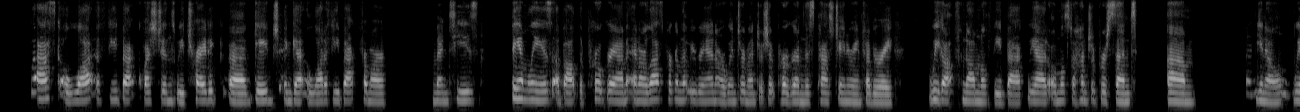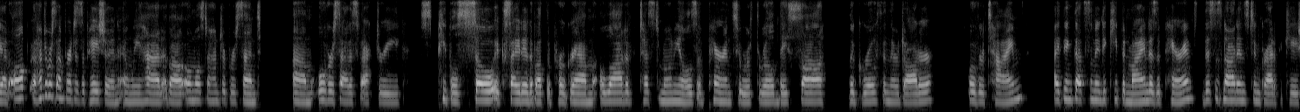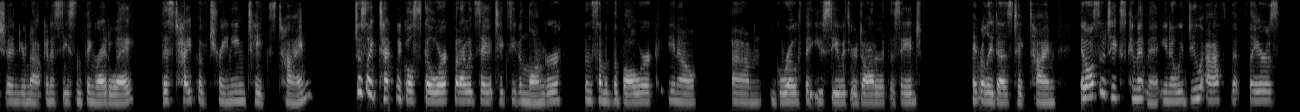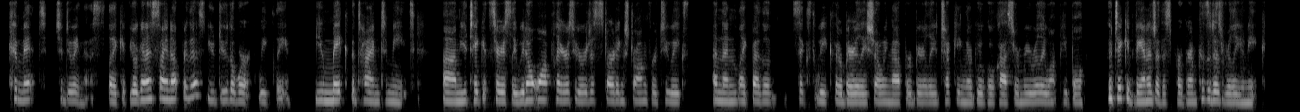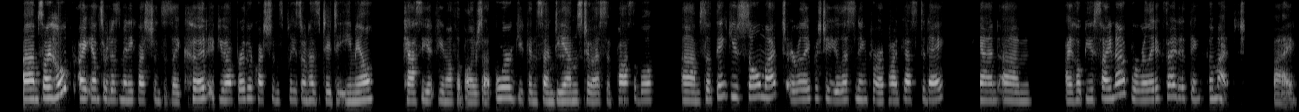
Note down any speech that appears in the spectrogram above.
ask a lot of feedback questions. We try to uh, gauge and get a lot of feedback from our mentees families about the program. And our last program that we ran, our winter mentorship program this past January and February, we got phenomenal feedback. We had almost 100%, um, you know, we had all 100% participation and we had about almost 100% um, over satisfactory people so excited about the program. A lot of testimonials of parents who were thrilled. They saw the growth in their daughter over time. I think that's something to keep in mind as a parent. This is not instant gratification. You're not going to see something right away. This type of training takes time, just like technical skill work, but I would say it takes even longer than some of the ball work, you know, um, growth that you see with your daughter at this age. It really does take time. It also takes commitment. You know, we do ask that players commit to doing this. Like if you're going to sign up for this, you do the work weekly. You make the time to meet. Um, you take it seriously. We don't want players who are just starting strong for two weeks and then like by the sixth week they're barely showing up or barely checking their Google Classroom. We really want people who take advantage of this program because it is really unique. Um, so I hope I answered as many questions as I could. If you have further questions, please don't hesitate to email Cassie at femalefootballers.org. You can send DMs to us if possible. Um, so thank you so much. I really appreciate you listening to our podcast today. And um, I hope you sign up. We're really excited. Thanks so much. Bye.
